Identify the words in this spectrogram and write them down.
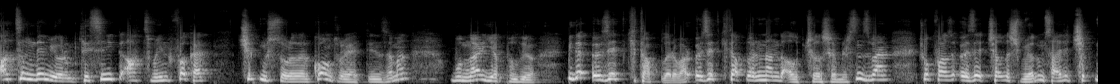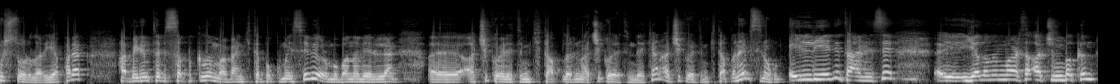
atın demiyorum kesinlikle atmayın fakat çıkmış soruları kontrol ettiğin zaman bunlar yapılıyor. Bir de özet kitapları var. Özet kitaplarından da alıp çalışabilirsiniz. Ben çok fazla özet çalışmıyordum. Sadece çıkmış soruları yaparak. Ha benim tabii sapıklığım var. Ben kitap okumayı seviyorum. Bu bana verilen e, açık öğretim kitaplarının açık öğretimdeyken açık öğretim kitaplarının hepsini okudum. 57 tanesi e, yalanım varsa açın bakın.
